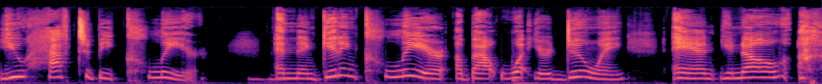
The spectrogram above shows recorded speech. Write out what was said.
you have to be clear. And then getting clear about what you're doing. And you know,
